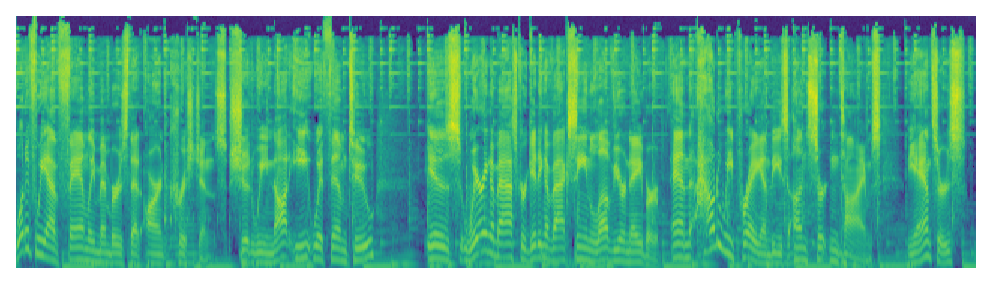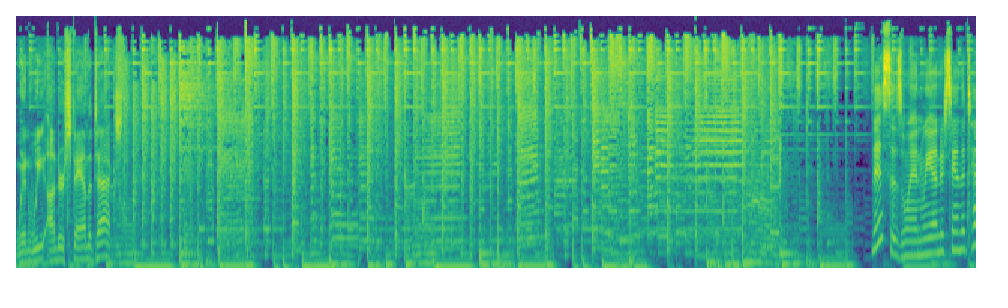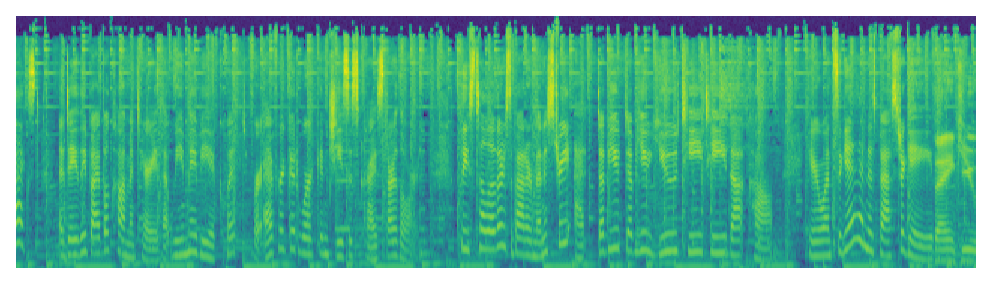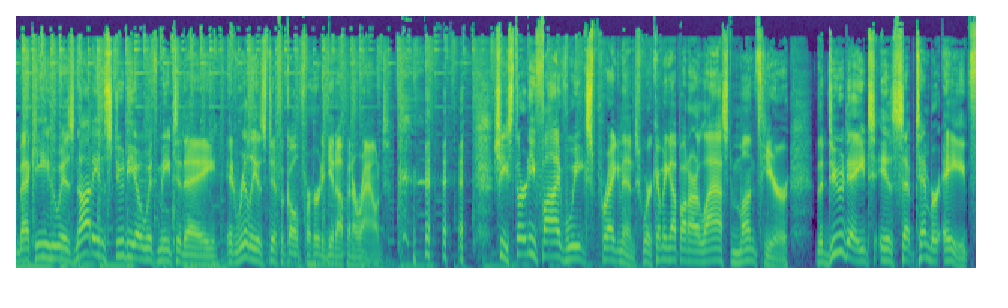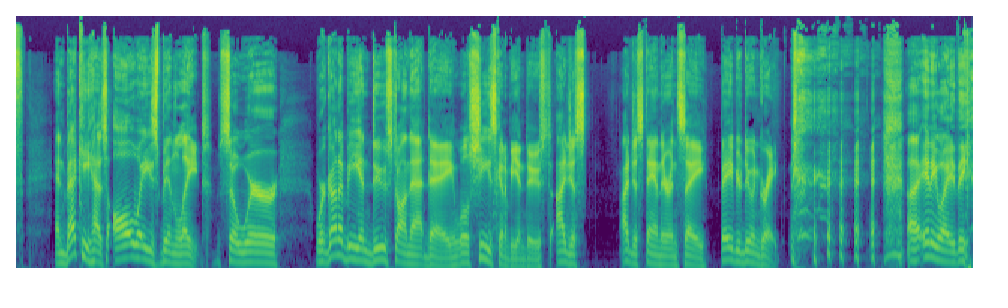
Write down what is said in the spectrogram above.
What if we have family members that aren't Christians? Should we not eat with them too? Is wearing a mask or getting a vaccine love your neighbor? And how do we pray in these uncertain times? The answers when we understand the text. This is When We Understand the Text, a daily Bible commentary that we may be equipped for every good work in Jesus Christ our Lord. Please tell others about our ministry at wwutt.com. Here once again is Pastor Gabe. Thank you, Becky, who is not in studio with me today. It really is difficult for her to get up and around. She's 35 weeks pregnant. We're coming up on our last month here. The due date is September 8th. And Becky has always been late. So we're we're going to be induced on that day. Well, she's going to be induced. I just I just stand there and say, "Babe, you're doing great." uh, anyway, the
